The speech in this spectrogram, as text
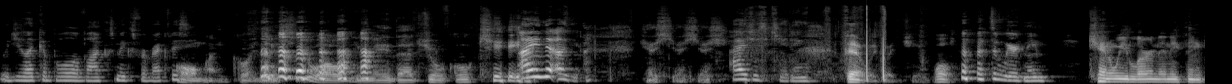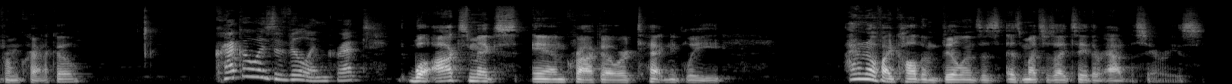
Would you like a bowl of Oxmyx for breakfast? Oh my god, yes, you already made that joke, okay. I know. Oh, yeah. Yes, yes, yes. I was just kidding. Very good. Well, That's a weird name. can we learn anything from Krako? Krako is a villain, correct? Well, Oxmyx and Krako are technically, I don't know if I'd call them villains as, as much as I'd say they're adversaries.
